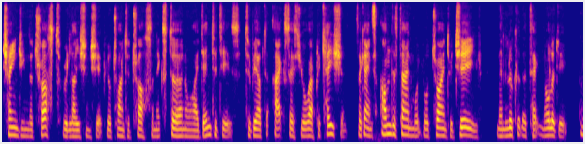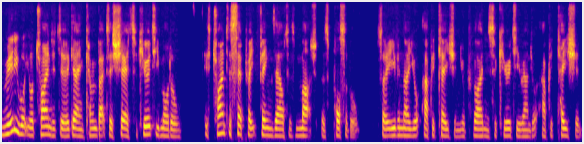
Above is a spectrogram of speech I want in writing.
changing the trust relationship. You're trying to trust an external identities to be able to access your application. So again, it's understand what you're trying to achieve and then look at the technology. And really what you're trying to do, again, coming back to the shared security model, is trying to separate things out as much as possible. So even though your application, you're providing security around your application,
